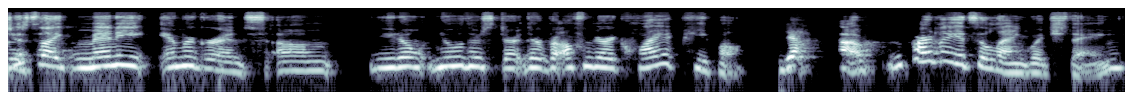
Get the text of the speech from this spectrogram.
just like many immigrants, um, you don't know there's they're often very quiet people. Yeah. Uh, partly it's a language thing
